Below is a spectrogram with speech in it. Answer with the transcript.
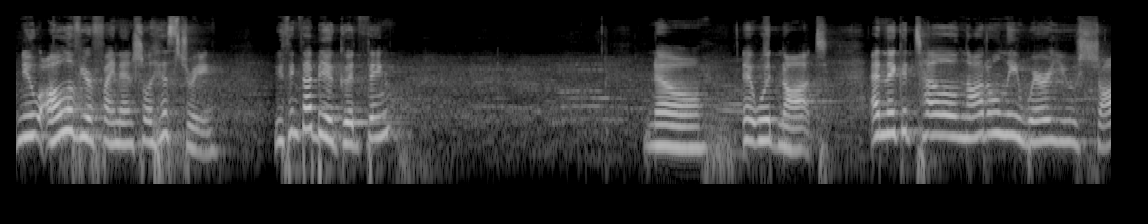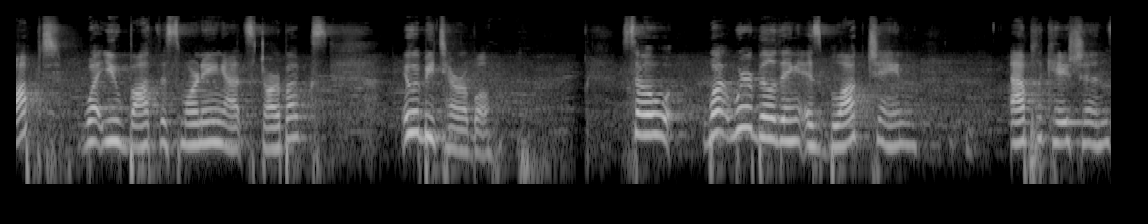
knew all of your financial history, you think that'd be a good thing? No, it would not. And they could tell not only where you shopped, what you bought this morning at Starbucks, it would be terrible. So, what we're building is blockchain applications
